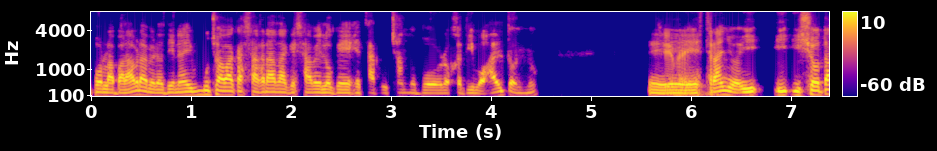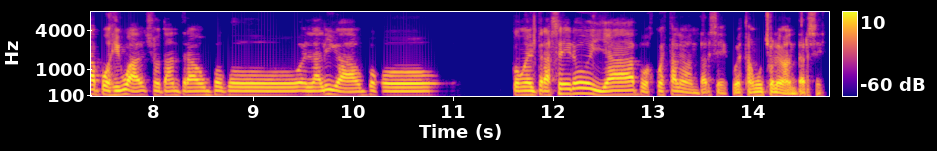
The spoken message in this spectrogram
por la palabra, pero tiene ahí mucha vaca sagrada que sabe lo que es estar luchando por objetivos altos, ¿no? Eh, extraño. Y, y, y Shota, pues igual, Shota ha entrado un poco en la liga, un poco con el trasero y ya pues cuesta levantarse, cuesta mucho levantarse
